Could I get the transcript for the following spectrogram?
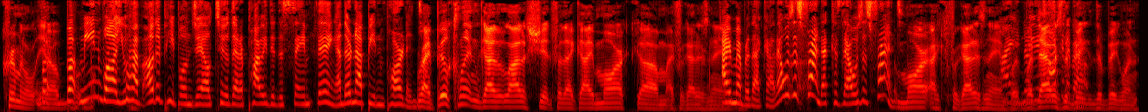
criminal. You But, know, but meanwhile, you have other people in jail too that are probably did the same thing, and they're not being pardoned. Right, Bill Clinton got a lot of shit for that guy Mark. Um, I forgot his name. I remember that guy. That was his friend because that was his friend. Mark. I forgot his name, I but know but you're that was the talking big the big one.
